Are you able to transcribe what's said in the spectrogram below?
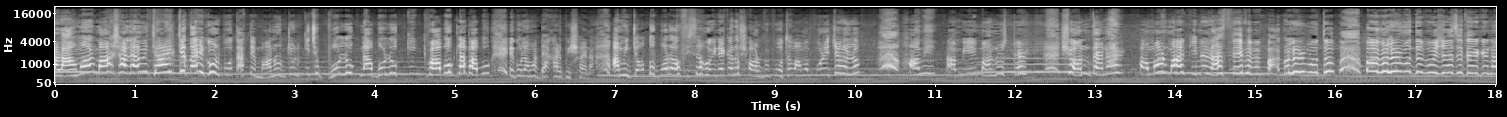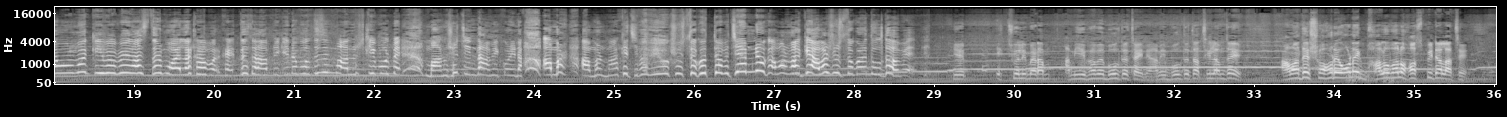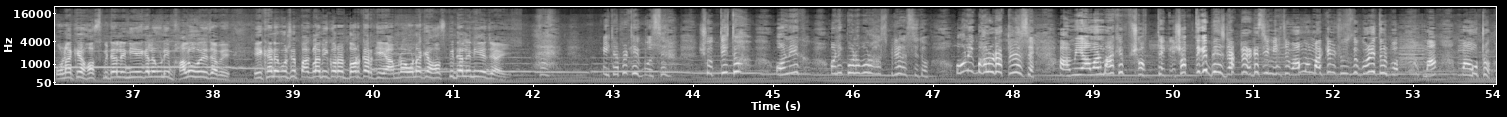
আর আমার মা সালে আমি যা ইচ্ছে তাই করব। তাতে মানুষজন কিছু বলুক না বলুক, কি ভাবুক না ভাবুক, এগুলো আমার দেখার বিষয় না। আমি যত বড় অফিসার হই না কেন সর্বপ্রথম আমার পরিচয় হলো আমি আমি এই মানুষটার সন্তান। আর আমার মা কিনা রাস্তায় এভাবে পাগলের মতো পাগলের মতো বসে আছে। দেখেন আমার মা কীভাবে রাস্তার ময়লা খাবার খাইতেছে। আপনি কিনা বলতেছেন, মানুষ কি বলবে? মানুষের চিন্তা আমি করি না। আমার আমার মাকে যেভাবে হোক সুস্থ করতে হবে, যেমনি হোক আমার মাকে আবার সুস্থ করে তুলতে হবে। অ্যাকচুয়ালি ম্যাডাম আমি এভাবে বলতে চাই না। আমি বলতে চাচ্ছিলাম যে আমাদের শহরে অনেক ভালো ভালো হসপিটাল আছে। ওনাকে হসপিটালে নিয়ে গেলে উনি ভালো হয়ে যাবে। এখানে বসে পাগলামি করার দরকার কি? আমরা ওনাকে হসপিটালে নিয়ে যাই। হ্যাঁ এটা আপনি ঠিক বলছেন। সত্যি তো অনেক অনেক বড় বড় হসপিটাল আছে তো। অনেক ভালো ডাক্তার আছে। আমি আমার মাকে সব থেকে সব থেকে বেস্ট ডাক্তারের কাছে নিয়ে যাব। আমার মাকে আমি সুস্থ করে তুলবো। মা মা ওঠো।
